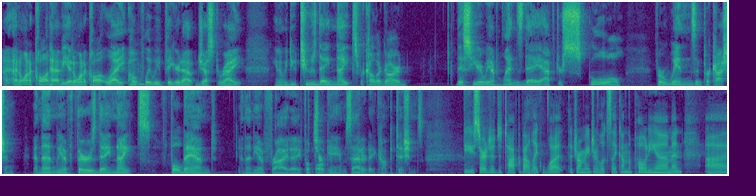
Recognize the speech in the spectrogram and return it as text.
I I don't want to call it heavy. I don't want to call it light. Hopefully, we figured out just right. You know, we do Tuesday nights for color guard. This year, we have Wednesday after school for winds and percussion. And then we have Thursday nights, full band. And then you have Friday football games, Saturday competitions. You started to talk about like what the drum major looks like on the podium, and uh,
